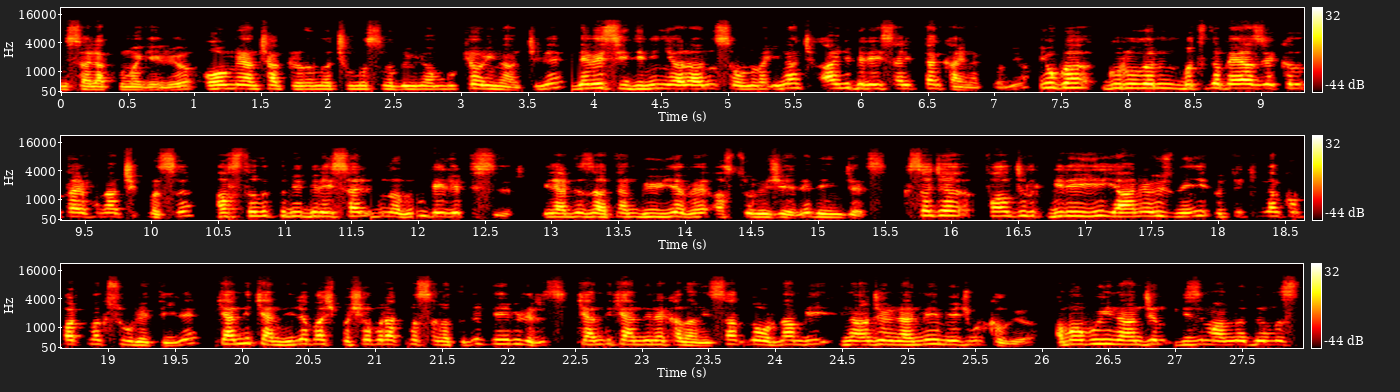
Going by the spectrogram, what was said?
misal aklıma geliyor. Olmayan çakranın açılmasına duyulan bu kör inanç ile deve sidinin yararını savunan inanç aynı bireysellikten kaynaklanıyor. Yoga guruların batıda beyaz yakalı tayfadan çıkması hastalıklı bir bireysel bunalım belirtisidir. İleride zaten büyüye ve astrolojiye de değineceğiz. Kısaca falcılık bireyi yani özneyi ötekinden kopartmak suretiyle kendi kendiyle baş başa bırakma sanatıdır diyebiliriz. Kendi kendine kalan insan doğrudan bir inanca yönelmeye mecbur kalıyor. Ama bu inancın bizim anladığımız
